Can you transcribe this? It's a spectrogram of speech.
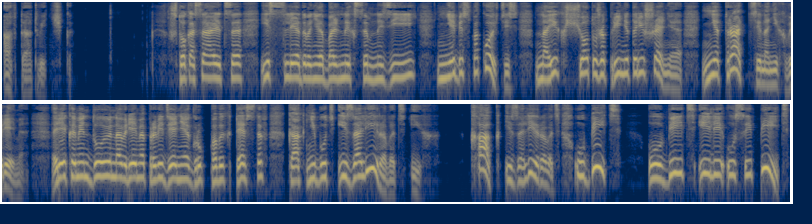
автоответчика. Что касается исследования больных с амнезией, не беспокойтесь, на их счет уже принято решение, не тратьте на них время. Рекомендую на время проведения групповых тестов как-нибудь изолировать их. Как изолировать? Убить? Убить или усыпить.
